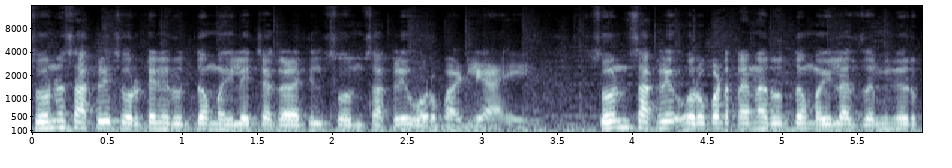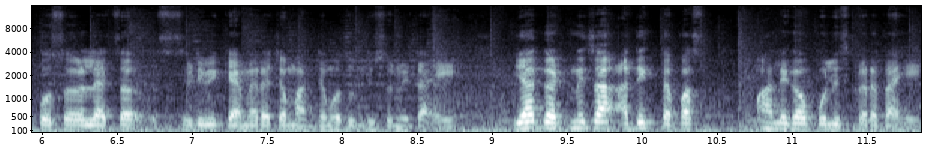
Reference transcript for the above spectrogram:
सोनसाखळी चोरट्याने वृद्ध महिलेच्या गळ्यातील सोनसाखळी ओरबाडली आहे. सोनसाखळी ओरबडताना वृद्ध महिला जमिनीवर कोसळल्याचं सी सी टी व्ही कॅमेऱ्याच्या माध्यमातून दिसून येत आहे. या घटनेचा अधिक तपास मालेगाव पोलीस करत आहे.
